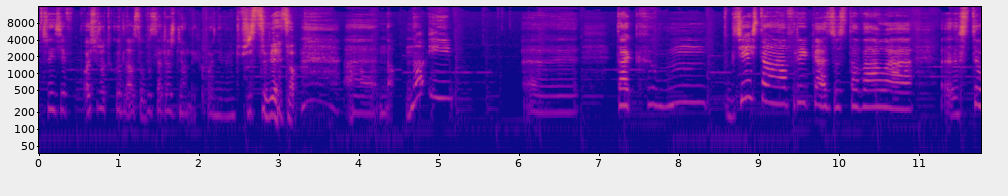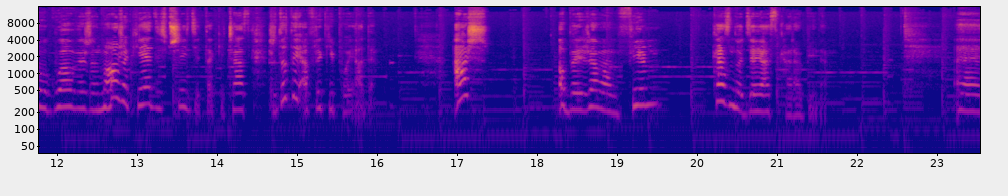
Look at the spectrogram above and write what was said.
W sensie w ośrodku dla osób uzależnionych, bo nie wiem, czy wszyscy wiedzą. E, no, no i e, tak mm, gdzieś tam Afryka zostawała e, z tyłu głowy, że może kiedyś przyjdzie taki czas, że do tej Afryki pojadę. Aż obejrzałam film Kaznodzieja z karabinem. E,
